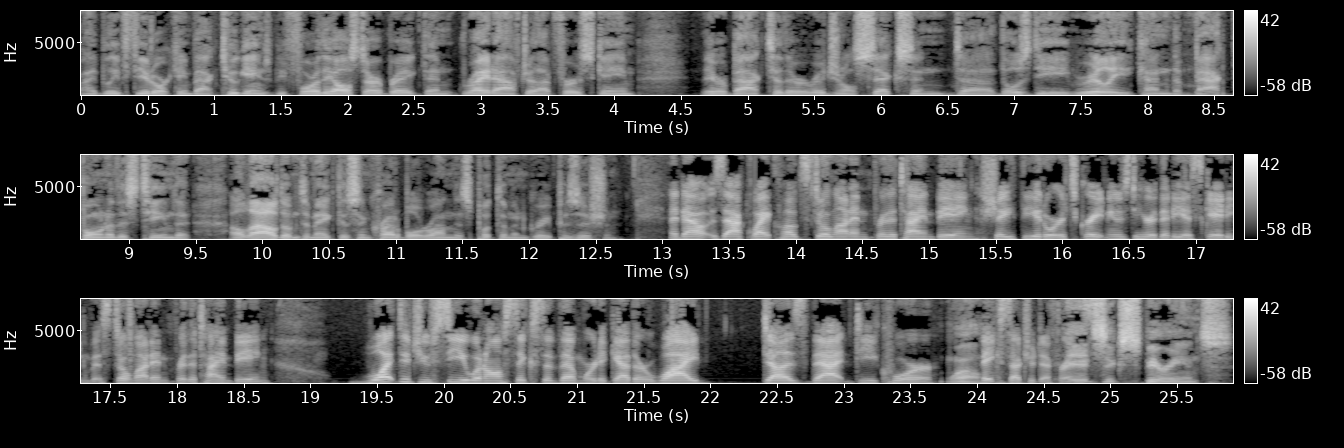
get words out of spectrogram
I believe Theodore came back two games before the All Star break, then right after that first game. They were back to their original six, and uh, those D really kind of the backbone of this team that allowed them to make this incredible run that's put them in great position. And now Zach Whitecloud still not in for the time being. Shea Theodore, it's great news to hear that he is skating, but still not in for the time being. What did you see when all six of them were together? Why does that decor well, make such a difference? It's experience.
